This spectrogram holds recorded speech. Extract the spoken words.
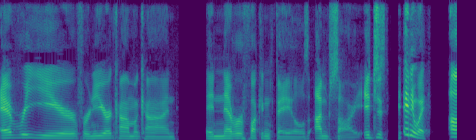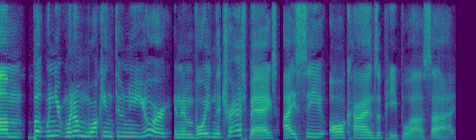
every year for New York Comic Con. It never fucking fails. I'm sorry. It just anyway. Um, but when you're when I'm walking through New York and avoiding the trash bags, I see all kinds of people outside,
